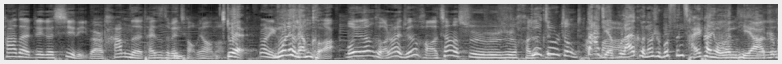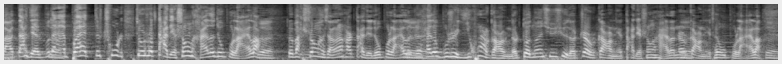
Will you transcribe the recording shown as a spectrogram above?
他在这个戏里边，他们的台词特别巧妙嘛，对，让你模棱两可。模棱两可，让你觉得好像是是很对，就是正常。大姐不来，可能是不是分财产有问题啊？对对是吧？大姐不带不爱出，就是说大姐生了孩子就不来了，对吧？生了小男孩，大姐就不来了，这还都不是一块儿告诉你的，断断续续的。这儿告诉你大姐生孩子，那儿告诉你她又不来了。对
